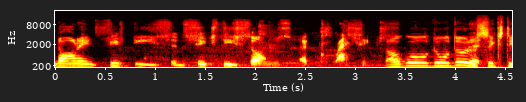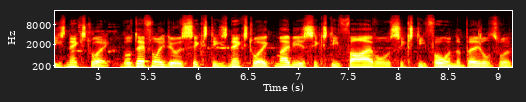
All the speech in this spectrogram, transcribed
1950s and 60s songs are classics. Oh, we'll, we'll do it a 60s next week. We'll definitely do a 60s next week. Maybe a 65 or 64 when the Beatles were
